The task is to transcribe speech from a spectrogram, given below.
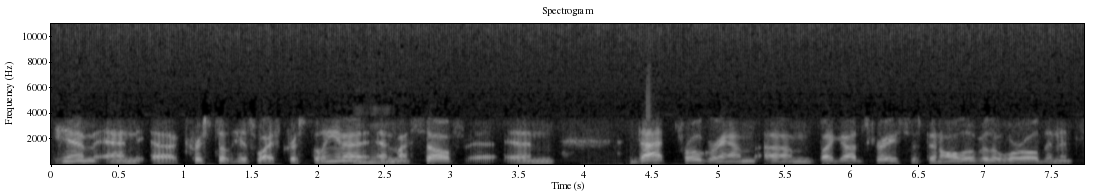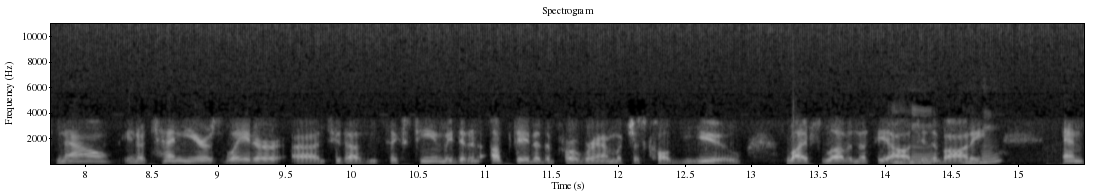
him and uh, Crystal, his wife Crystalina, and myself, uh, and that program, um, by God's grace, has been all over the world, and it's now, you know, 10 years later, uh, in 2016, we did an update of the program, which is called You, Life, Love, and the Theology of the Body. and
